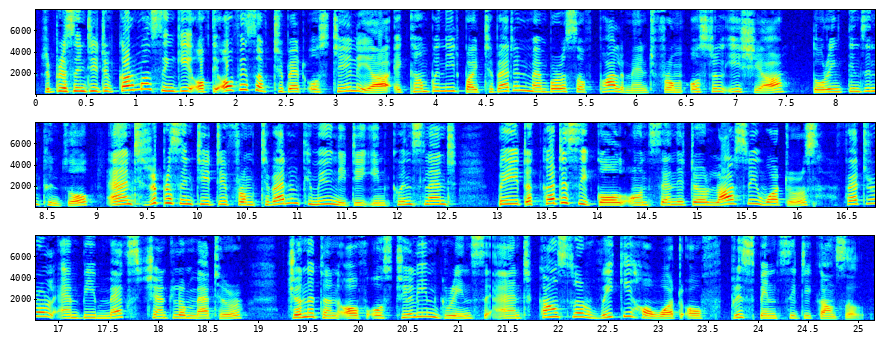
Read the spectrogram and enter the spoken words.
Representative Karma Singey of the Office of Tibet Australia, accompanied by Tibetan members of parliament from Australasia, Doring Tenzin Phuntsok, and representative from Tibetan community in Queensland, paid a courtesy call on Senator Leslie Waters, Federal MP Max Chandler Mather, Jonathan of Australian Greens and Councillor Vicky Howard of Brisbane City Council.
